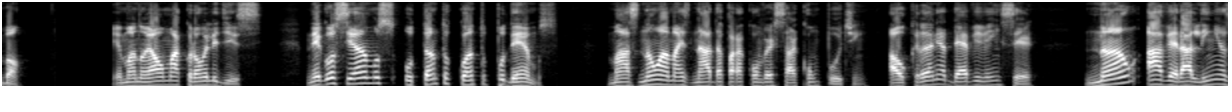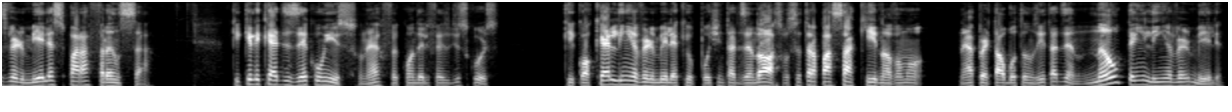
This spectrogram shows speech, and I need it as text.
Bom, Emmanuel Macron ele disse: negociamos o tanto quanto pudemos, mas não há mais nada para conversar com Putin. A Ucrânia deve vencer. Não haverá linhas vermelhas para a França que, que ele quer dizer com isso? Né? Foi quando ele fez o discurso. Que qualquer linha vermelha que o Putin está dizendo, ó, oh, se você ultrapassar aqui, nós vamos né, apertar o botãozinho, está dizendo, não tem linha vermelha.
